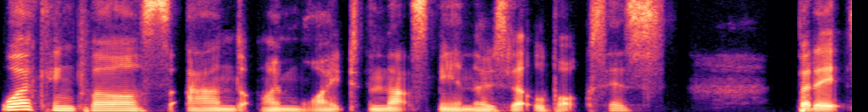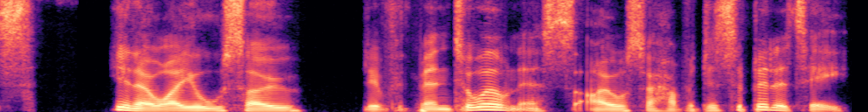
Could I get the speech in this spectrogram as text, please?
working class and I'm white, and that's me in those little boxes. But it's, you know, I also live with mental illness. I also have a disability.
